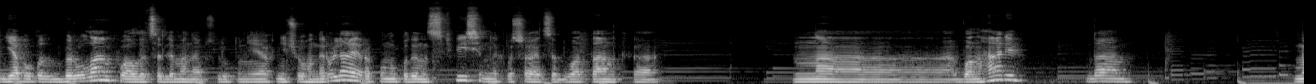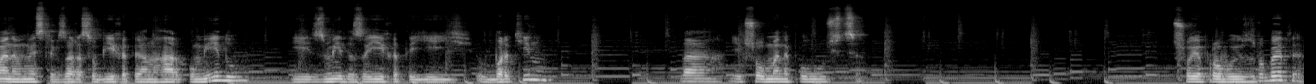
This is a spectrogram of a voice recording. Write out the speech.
Я беру лампу, але це для мене абсолютно ніяк нічого не руляє. Рахунок 11-8, в них лишається два танка на в ангарі. Да. У мене в мислях зараз об'їхати ангар по міду і з міда заїхати їй в Бартіну. Да, якщо в мене вийде. Що я пробую зробити?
